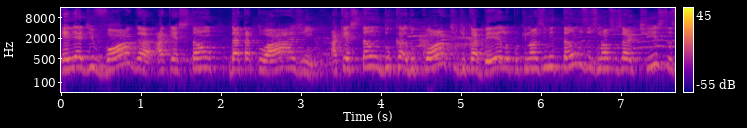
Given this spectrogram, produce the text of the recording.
ele advoga a questão da tatuagem, a questão do, do, corte de cabelo, porque nós imitamos os nossos artistas,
